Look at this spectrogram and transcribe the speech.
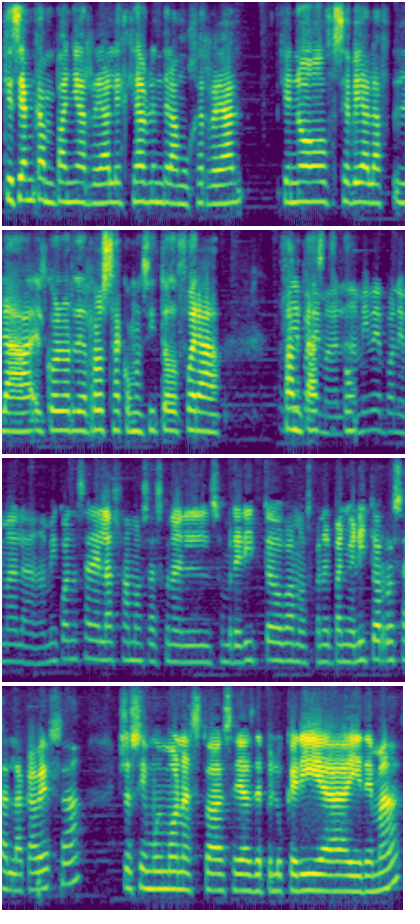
que sean campañas reales, que hablen de la mujer real, que no se vea la- la- el color de rosa como si todo fuera A mí, me pone fantástico. mala, a mí me pone mala. A mí cuando salen las famosas con el sombrerito, vamos, con el pañuelito rosa en la cabeza, eso sí, muy monas todas ellas de peluquería y demás,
